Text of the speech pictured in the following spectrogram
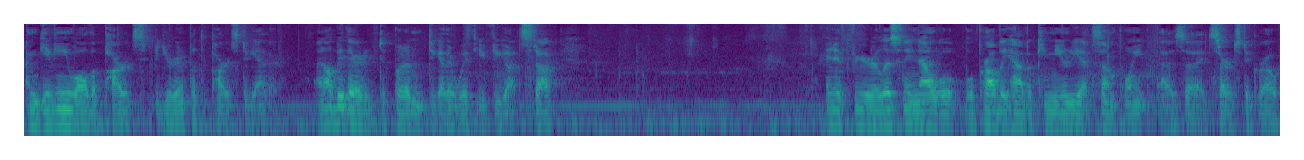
I'm giving you all the parts, but you're gonna put the parts together. And I'll be there to, put them together with you if you got stuck and if you're listening now, we'll, we'll probably have a community at some point as uh, it starts to grow.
